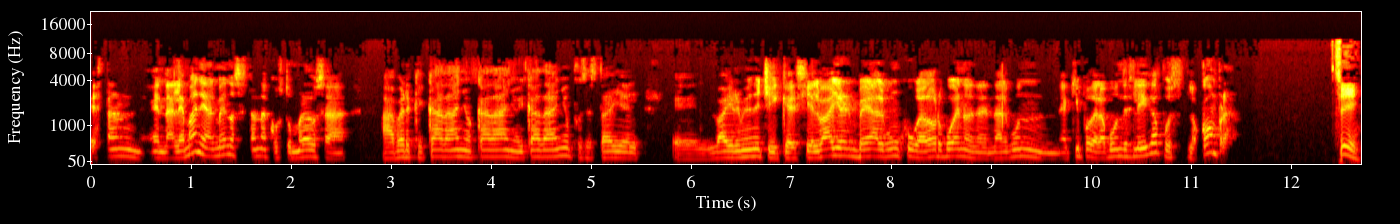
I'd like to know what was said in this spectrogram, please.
están, en Alemania al menos están acostumbrados a, a ver que cada año, cada año y cada año pues está ahí el, el Bayern Múnich y que si el Bayern ve algún jugador bueno en, algún equipo de la Bundesliga, pues lo compra. Sí,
